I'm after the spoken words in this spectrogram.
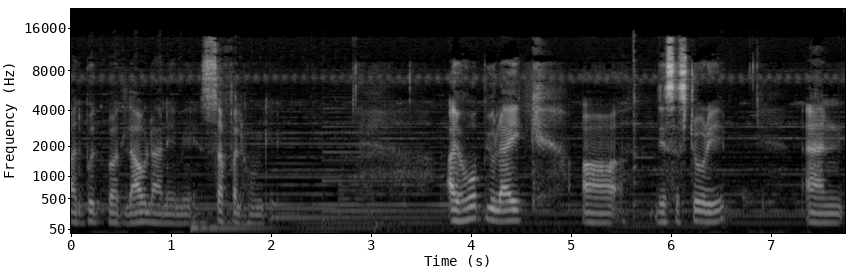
अद्भुत बदलाव लाने में सफल होंगे। I hope you like this story and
